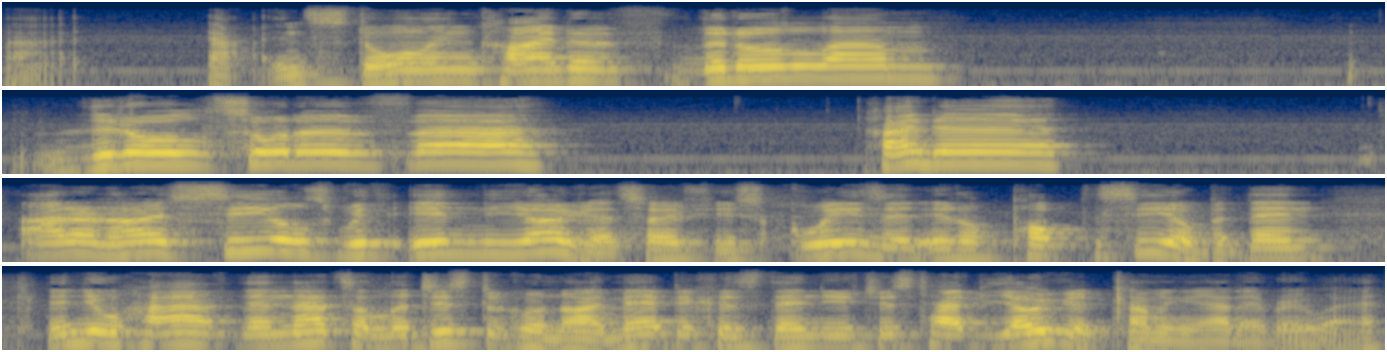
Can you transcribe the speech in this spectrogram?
uh, uh, installing kind of little um little sort of uh, kind of I don't know seals within the yogurt. So if you squeeze it, it'll pop the seal. But then then you'll have then that's a logistical nightmare because then you just have yogurt coming out everywhere,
